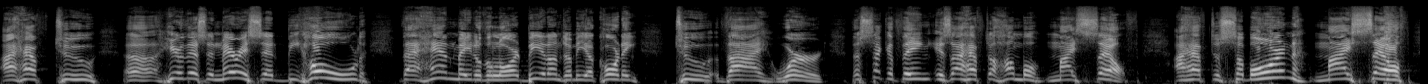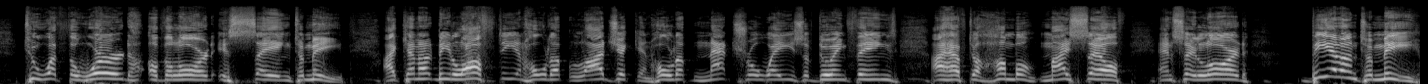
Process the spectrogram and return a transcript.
I have to uh, hear this. And Mary said, Behold, the handmaid of the Lord, be it unto me according to thy word. The second thing is I have to humble myself. I have to suborn myself to what the word of the Lord is saying to me. I cannot be lofty and hold up logic and hold up natural ways of doing things. I have to humble myself and say, Lord, be it unto me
